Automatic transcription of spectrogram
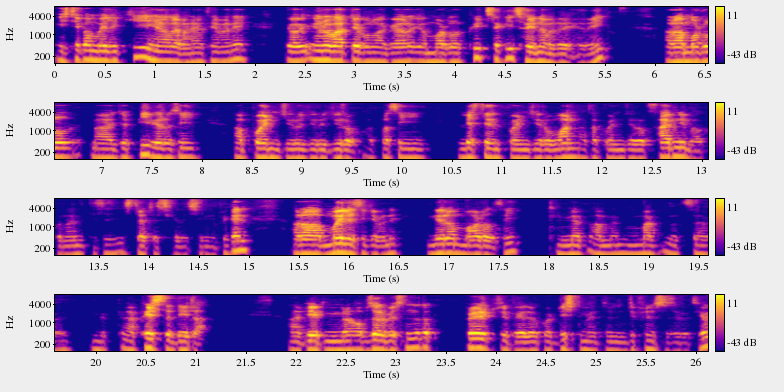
स्टेपमा मैले के यहाँलाई भनेको थिएँ भने यो इनोभा टेबलमा गएर यो मोडल फिट छ कि छैन भनेर हेरेँ। र मोडलमा जो पी भेल्यु चाहिँ पोइन्ट जिरो जिरो जिरो पछि less than point zero one अथवा पोइन्ट जिरो फाइभ नै भएको हुनाले दिस इज स्ट्याटिस्टिकली सिग्निफिकेन्ट र मैले चाहिँ के भने मेरो मोडल चाहिँ फिट्स द डेटा डे मेरो अब्जर्भेसन र प्रेडिक्टिभ भेल्युको डिस्टमा जुन डिफ्रेन्सेसहरू थियो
